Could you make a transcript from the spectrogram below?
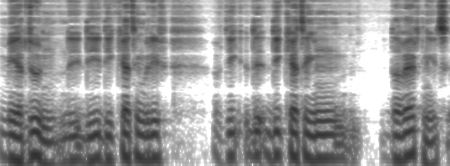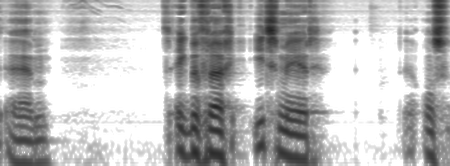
meer doen. Die, die, die kettingbrief, of die, die, die ketting, dat werkt niet. Ehm, ik bevraag iets meer ons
